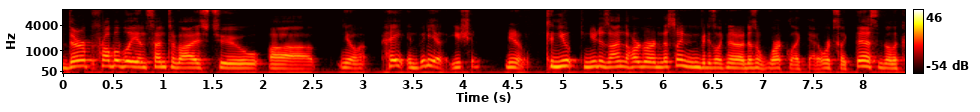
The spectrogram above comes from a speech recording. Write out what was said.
they're probably incentivized to, uh, you know, hey, NVIDIA, you should you know, can you can you design the hardware in this way? And NVIDIA's like, no, no, it doesn't work like that. It works like this. And they're like,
